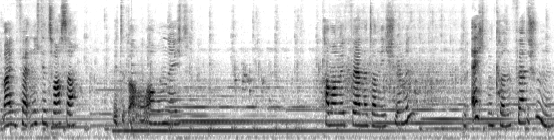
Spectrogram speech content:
Mit meinem Pferd nicht ins Wasser. Bitte, warum, nicht? Kann man mit Pferden etwa nicht schwimmen? Im echten können Pferde schwimmen.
